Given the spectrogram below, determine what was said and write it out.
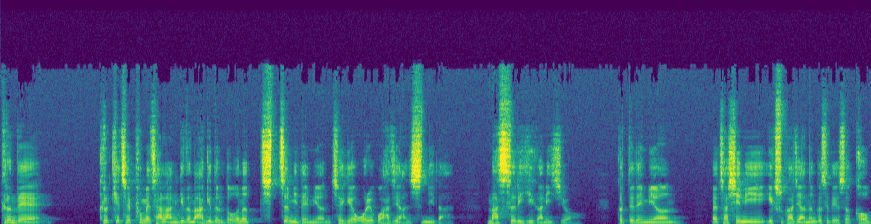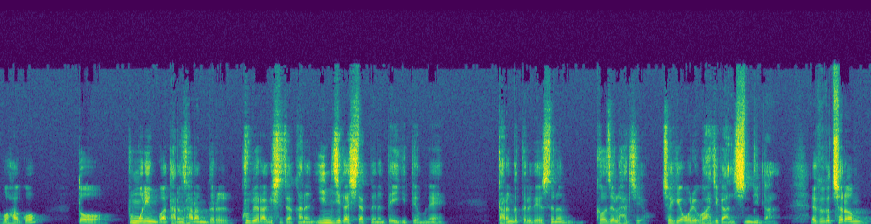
그런데 그렇게 제품에 잘 안기던 아기들도 어느 시점이 되면 제게 오려고 하지 않습니다. 낯설이 기간이죠. 그때 되면 자신이 익숙하지 않는 것에 대해서 거부하고 또 부모님과 다른 사람들을 구별하기 시작하는 인지가 시작되는 때이기 때문에 다른 것들에 대해서는 거절하지요. 제게 오려고 하지가 않습니다. 그것처럼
